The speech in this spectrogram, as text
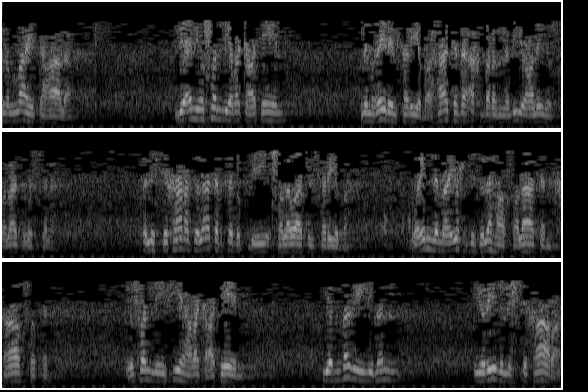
إلى الله تعالى بأن يصلي ركعتين من غير الفريضة. هكذا أخبر النبي عليه الصلاة والسلام. فالاستخارة لا ترتبط بصلوات الفريضة وإنما يحدث لها صلاة خاصة يصلي فيها ركعتين. ينبغي لمن يريد الاستخارة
